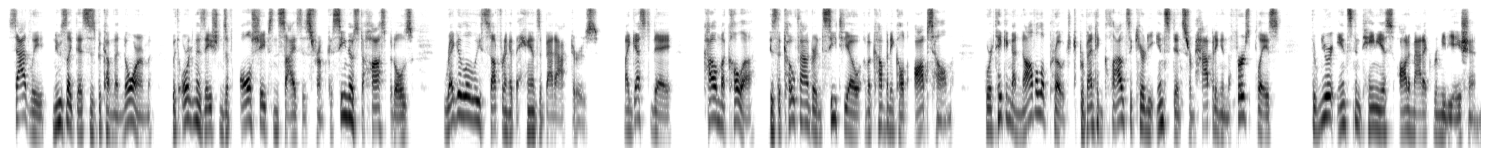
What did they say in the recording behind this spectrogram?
Sadly, news like this has become the norm, with organizations of all shapes and sizes, from casinos to hospitals, regularly suffering at the hands of bad actors. My guest today, Kyle McCullough, is the co founder and CTO of a company called OpsHelm, who are taking a novel approach to preventing cloud security incidents from happening in the first place through near instantaneous automatic remediation.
